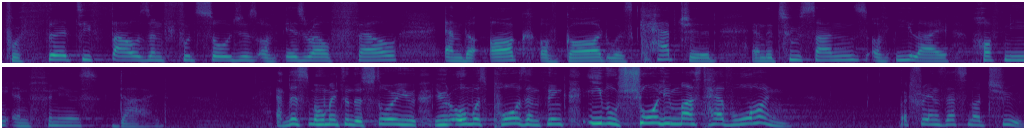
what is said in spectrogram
for 30,000 foot soldiers of Israel fell, and the ark of God was captured, and the two sons of Eli, Hophni and Phinehas, died. At this moment in the story, you, you'd almost pause and think, evil surely must have won. But, friends, that's not true.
